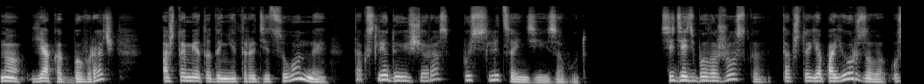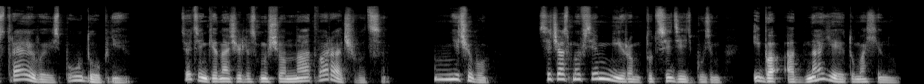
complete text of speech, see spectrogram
Я закатала рукава кителя и полезла на постамент. Села сверху на мужчину. Судя по округлившимся глазам подземников, такого они не ждали. Но я как бы врач, а что методы нетрадиционные, так в следующий раз пусть с лицензией зовут. Сидеть было жестко, так что я поерзала, устраиваясь поудобнее. Тетеньки начали смущенно отворачиваться. Ничего, сейчас мы всем миром тут сидеть будем, ибо одна я эту махину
